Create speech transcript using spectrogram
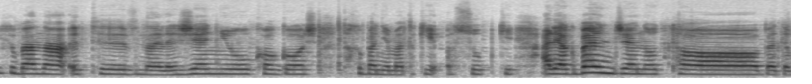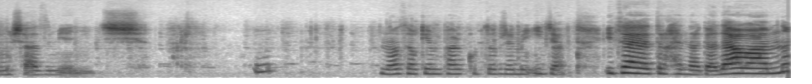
I chyba na y, ty w znalezieniu kogoś, to chyba nie ma takiej osóbki, ale jak będzie, no to będę musiała zmienić. No całkiem parkour dobrze mi idzie. I te trochę nagadałam, no,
